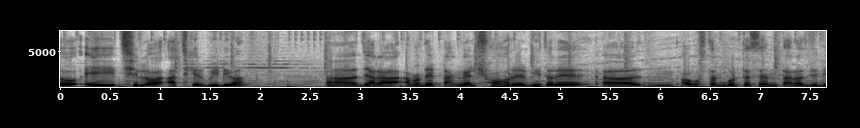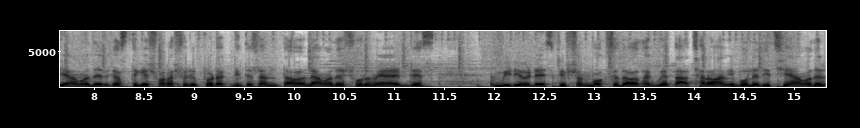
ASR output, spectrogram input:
তো এই ছিল আজকের ভিডিও যারা আমাদের টাঙ্গাইল শহরের ভিতরে অবস্থান করতেছেন, তারা যদি আমাদের কাছ থেকে সরাসরি প্রোডাক্ট নিতে চান, তাহলে আমাদের শোরুমের অ্যাড্রেস ভিডিও ডেসক্রিপশন বক্সে দেওয়া থাকবে। তাছাড়াও আমি বলে দিচ্ছি, আমাদের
